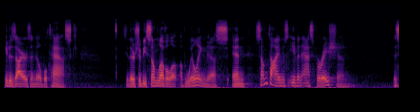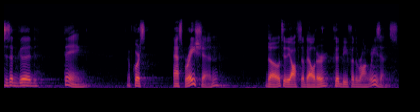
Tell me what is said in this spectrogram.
he desires a noble task. See, there should be some level of willingness and sometimes even aspiration. This is a good thing. And of course, aspiration, though, to the office of elder could be for the wrong reasons.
